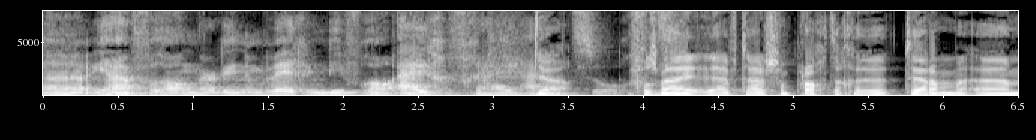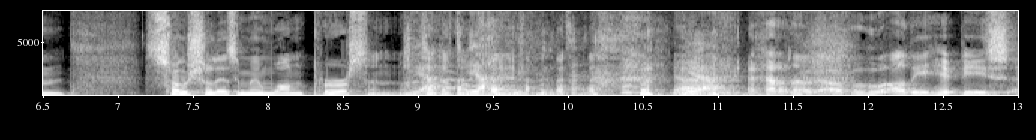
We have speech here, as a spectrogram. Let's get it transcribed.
Uh, ja, veranderde in een beweging die vooral eigen vrijheid Ja, zocht. volgens mij heeft daar zo'n prachtige term. ehm, socialism in one person. Ja, dat op ja. een gegeven moment. Ja. Ja. En gaat het ook over hoe al die hippies eh,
